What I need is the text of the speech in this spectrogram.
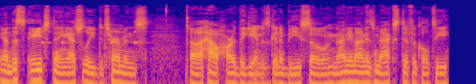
and this age thing actually determines uh, how hard the game is going to be. So 99 is max difficulty,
